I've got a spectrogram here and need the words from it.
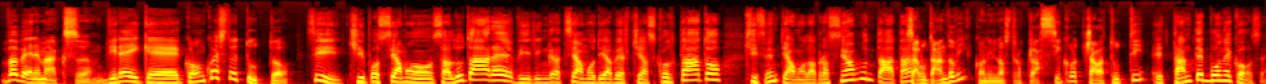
Va bene Max, direi che con questo è tutto. Sì, ci possiamo salutare, vi ringraziamo di averci ascoltato, ci sentiamo alla prossima puntata Salutandovi con il nostro classico ciao a tutti. e tante buone cose.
